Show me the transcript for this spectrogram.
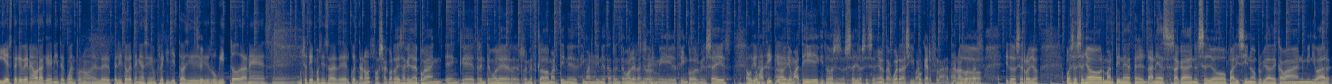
Y este que viene ahora, que ni te cuento, ¿no? El, pelito que tenía así un flequillito así Sí. rubito, danés. eh, mucho tiempo sin saber de él. Cuéntanos. ¿Os acordáis aquella época en, en que Trent Moller remezclaba a Martínez y Martínez a Trent Moller, año Mm. Sí. 2005-2006? Audiomatic. eh, Audiomatic y todos esos sellos, sí señor, ¿te acuerdas? Y Bueno, Poker Flat y, no todo, y todo ese rollo. Pues el señor Martínez, el danés, saca en el sello parisino propiedad de Caban Minibar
